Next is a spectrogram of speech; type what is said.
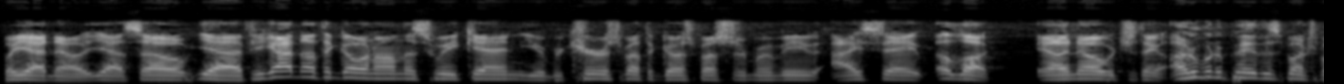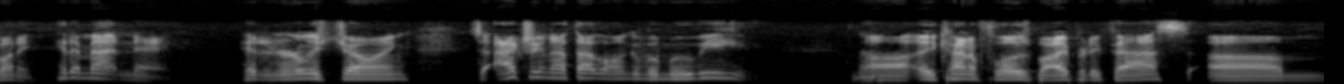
but yeah, no, yeah. So yeah, if you got nothing going on this weekend, you're curious about the Ghostbusters movie, I say, uh, look, I know what you're thinking. I don't want to pay this much money. Hit a matinee. Hit an early showing. It's actually not that long of a movie. Uh, it kind of flows by pretty fast. Um,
